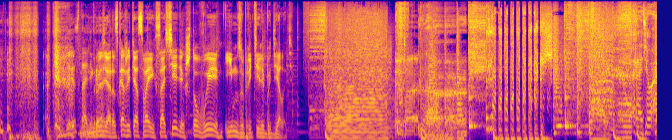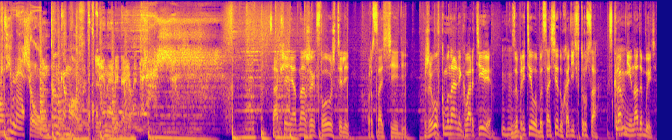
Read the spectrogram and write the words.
Перестань играть. Друзья, расскажите о своих соседях, что вы им запретили бы делать. Радиоактивное шоу. Антон Камолов, Лена Обитаева. Сообщение от наших слушателей про соседей. Живу в коммунальной квартире. Запретила бы соседу ходить в трусах. Скромнее надо быть,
